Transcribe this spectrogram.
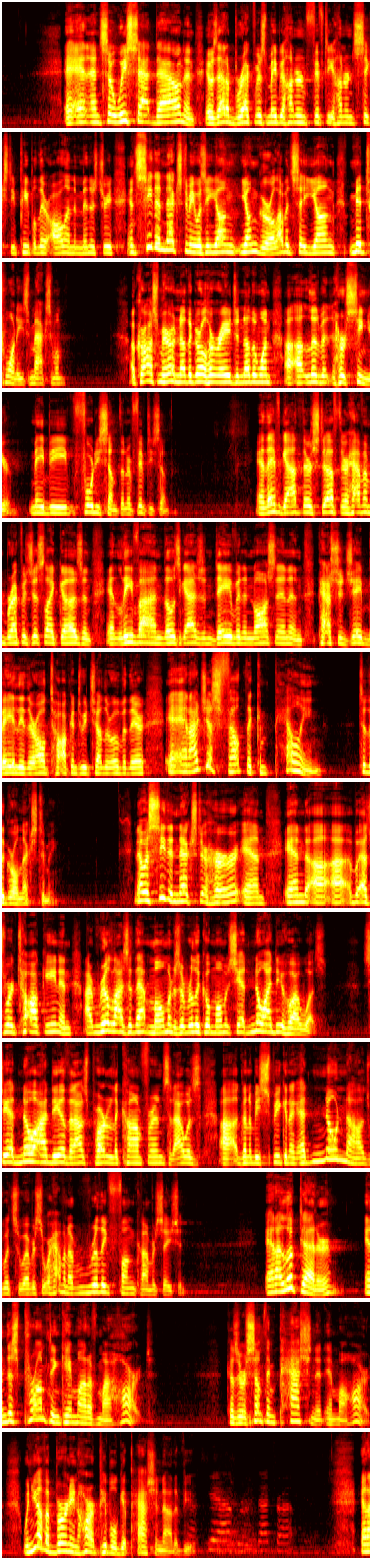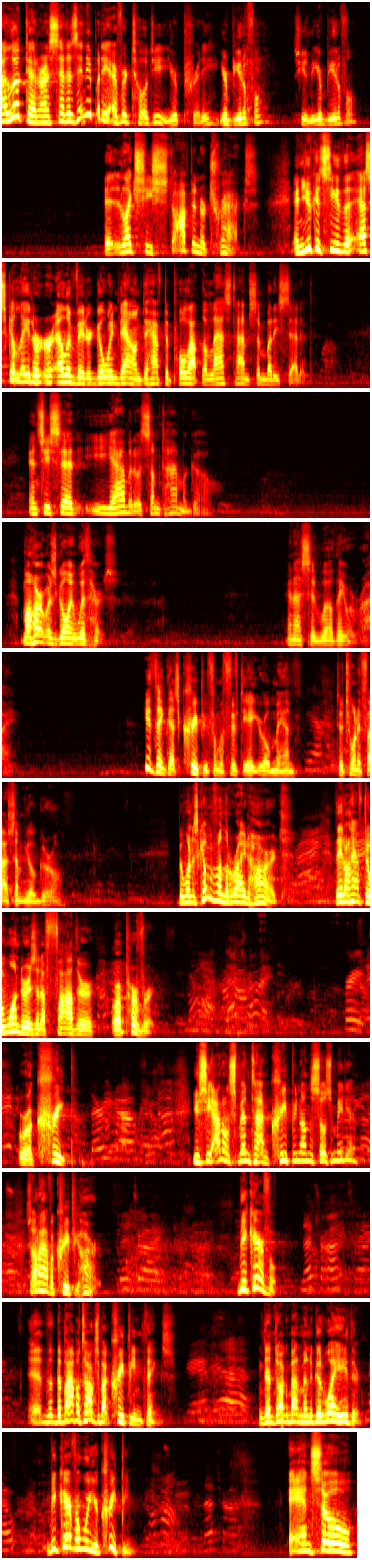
And, and so we sat down, and it was at a breakfast, maybe 150, 160 people there, all in the ministry. And seated next to me was a young, young girl, I would say young, mid 20s maximum. Across from her, another girl her age, another one a little bit her senior, maybe 40 something or 50 something and they've got their stuff. They're having breakfast just like us, and, and Levi and those guys, and David and Lawson and Pastor Jay Bailey, they're all talking to each other over there. And I just felt the compelling to the girl next to me. And I was seated next to her, and, and uh, uh, as we're talking, and I realized at that moment, it was a really cool moment, she had no idea who I was. She had no idea that I was part of the conference, that I was uh, going to be speaking. I had no knowledge whatsoever. So we're having a really fun conversation. And I looked at her, and this prompting came out of my heart because there was something passionate in my heart. When you have a burning heart, people will get passion out of you. Yeah, that's right. And I looked at her and I said, Has anybody ever told you you're pretty? You're beautiful? Excuse me, you're beautiful? It, like she stopped in her tracks. And you could see the escalator or elevator going down to have to pull out the last time somebody said it. And she said, Yeah, but it was some time ago. My heart was going with hers. And I said, Well, they were right. You'd think that's creepy from a 58 year old man yeah. to a 25 something year old girl. But when it's coming from the right heart, they don't have to wonder is it a father or a pervert? Or a creep. You see, I don't spend time creeping on the social media, so I don't have a creepy heart. Be careful. The, the Bible talks about creeping things. It doesn't talk about them in a good way either. Be careful where you're creeping. And so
